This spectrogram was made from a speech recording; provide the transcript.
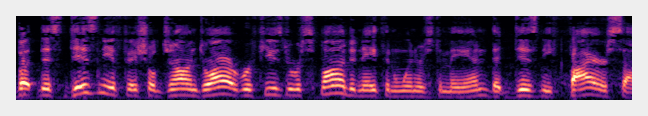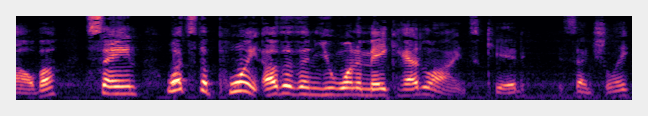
But this Disney official, John Dreyer, refused to respond to Nathan Winter's demand that Disney fire Salva, saying, What's the point other than you want to make headlines, kid? Essentially.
